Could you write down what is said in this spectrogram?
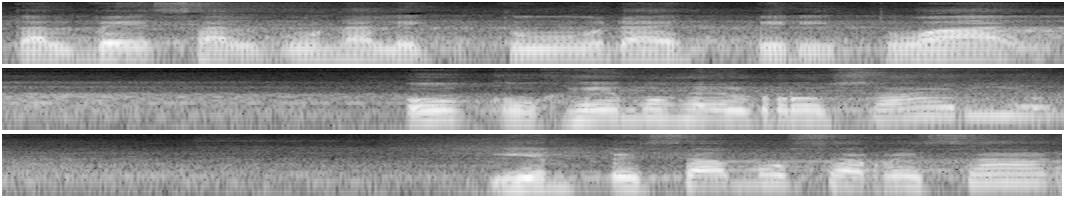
tal vez alguna lectura espiritual, o cogemos el rosario y empezamos a rezar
